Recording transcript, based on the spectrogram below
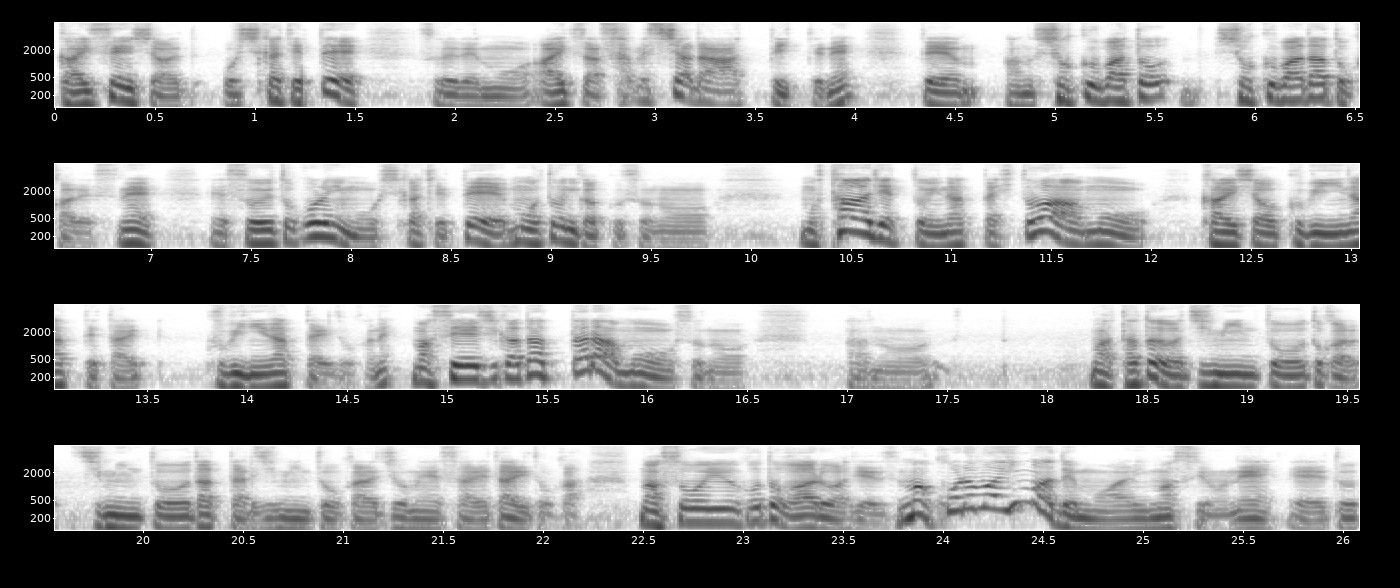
外戦車を押しかけて、それでもうあいつは差別者だって言ってね。で、あの、職場と、職場だとかですね、そういうところにも押しかけて、もうとにかくその、もうターゲットになった人はもう会社をクビになってたり、クビになったりとかね。まあ政治家だったらもうその、あの、まあ、例えば自民党とか、自民党だったら自民党から除名されたりとか、まあそういうことがあるわけです。まあこれは今でもありますよね。えっ、ー、と、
